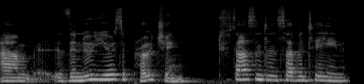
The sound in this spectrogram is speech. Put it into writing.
um, the new year's approaching, 2017.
